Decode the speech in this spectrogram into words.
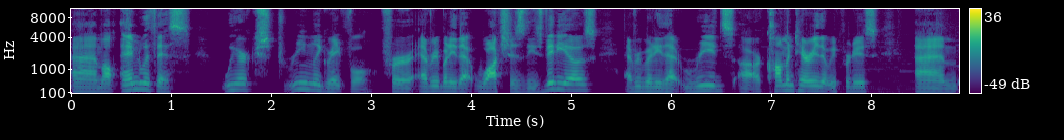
um, I'll end with this. We are extremely grateful for everybody that watches these videos, everybody that reads our commentary that we produce, um,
